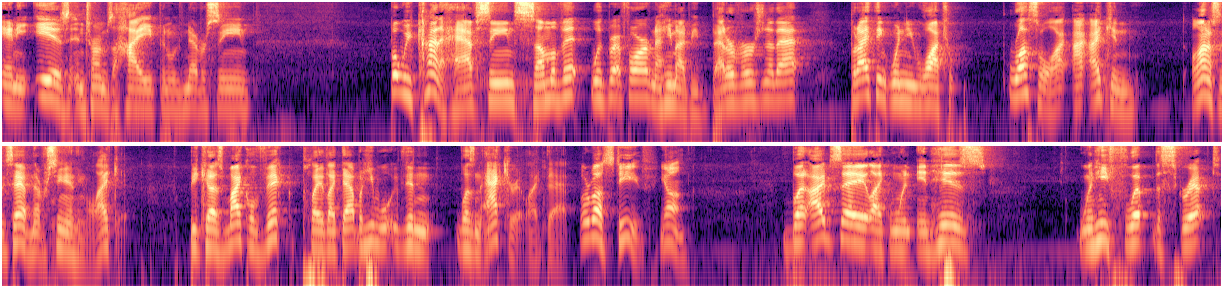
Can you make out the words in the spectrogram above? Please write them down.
and he is in terms of hype, and we've never seen. But we kind of have seen some of it with Brett Favre. Now he might be better version of that, but I think when you watch Russell, I, I, I can honestly say I've never seen anything like it because Michael Vick played like that, but he didn't wasn't accurate like that. What about Steve Young? But I'd say like when in his when he flipped the script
